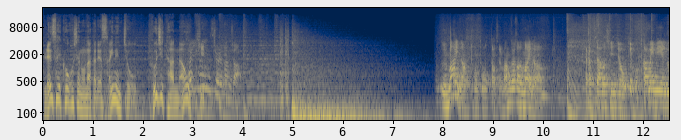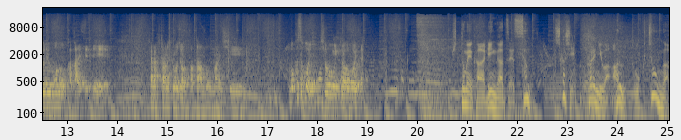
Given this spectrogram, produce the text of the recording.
連載候補者の中で最年長藤田直樹うまいなって本当思ったんですよ。漫画がうまいな。キャラクターの心情を結構深めにえぐるものを書かれててキャラクターの表情のパターンもうまいし僕すごい衝撃を覚えたヒットメーカーリンが絶賛。しかし彼にはある特徴が。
